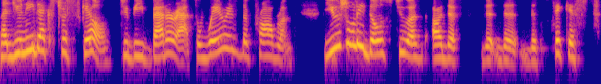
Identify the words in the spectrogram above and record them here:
that you need extra skills to be better at. So where is the problem? Usually those two are, are the, the the the thickest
